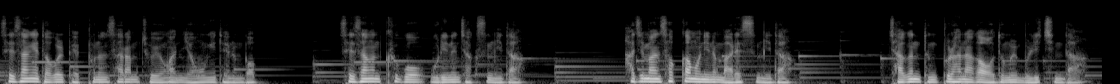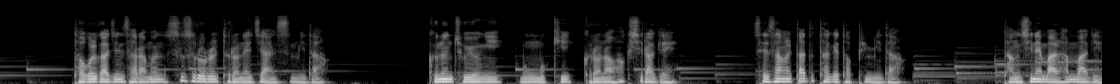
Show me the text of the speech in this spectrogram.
세상의 덕을 베푸는 사람 조용한 영웅이 되는 법. 세상은 크고 우리는 작습니다. 하지만 석가모니는 말했습니다. 작은 등불 하나가 어둠을 물리친다. 덕을 가진 사람은 스스로를 드러내지 않습니다. 그는 조용히, 묵묵히, 그러나 확실하게 세상을 따뜻하게 덮입니다. 당신의 말 한마디,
